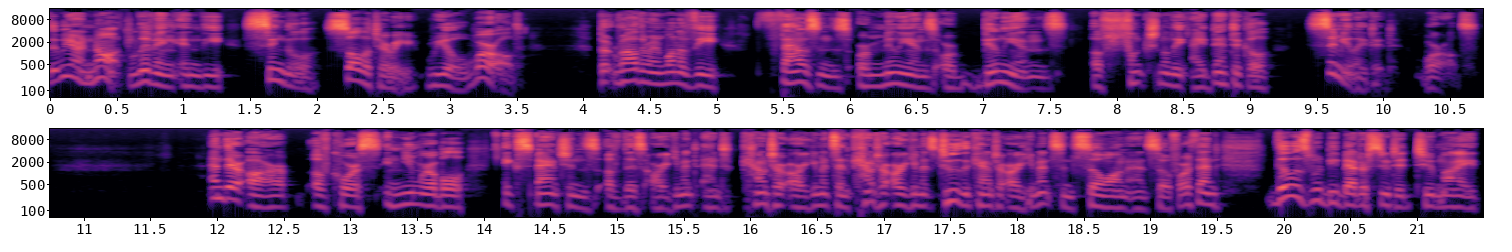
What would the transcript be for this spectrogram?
that we are not living in the single, solitary, real world, but rather in one of the thousands or millions or billions of functionally identical simulated worlds. And there are, of course, innumerable expansions of this argument and counter arguments and counter arguments to the counter arguments and so on and so forth. And those would be better suited to my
